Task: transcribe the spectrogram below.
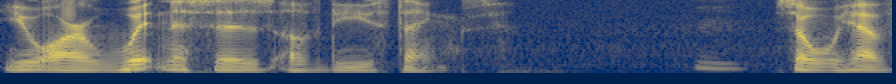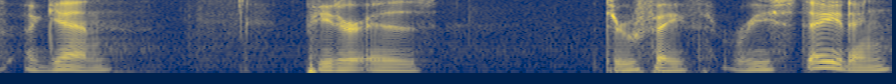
You are witnesses of these things. Hmm. So we have, again, Peter is, through faith, restating,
